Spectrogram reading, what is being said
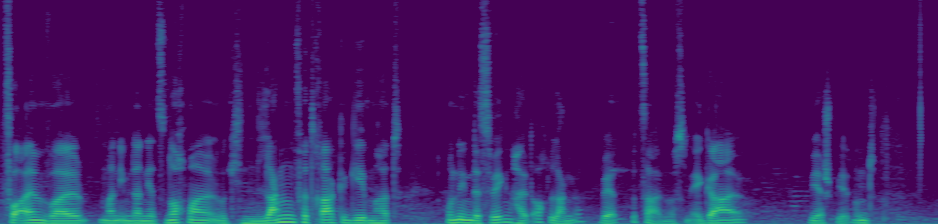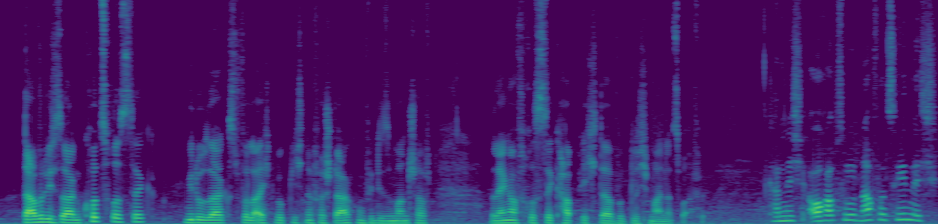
vor allem weil man ihm dann jetzt nochmal wirklich einen langen Vertrag gegeben hat und ihn deswegen halt auch lange Wert bezahlen müssen, egal wie er spielt. Und da würde ich sagen, kurzfristig, wie du sagst, vielleicht wirklich eine Verstärkung für diese Mannschaft. Längerfristig habe ich da wirklich meine Zweifel. Kann ich auch absolut nachvollziehen. Ich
